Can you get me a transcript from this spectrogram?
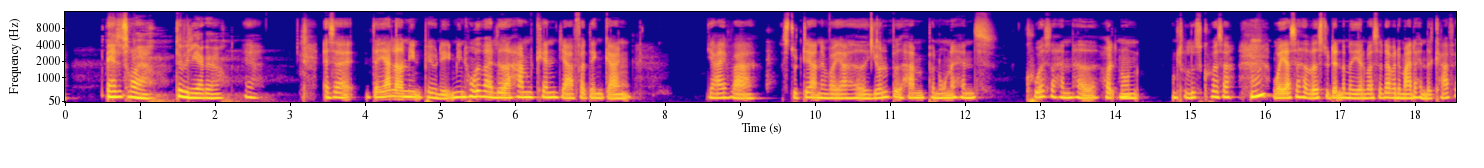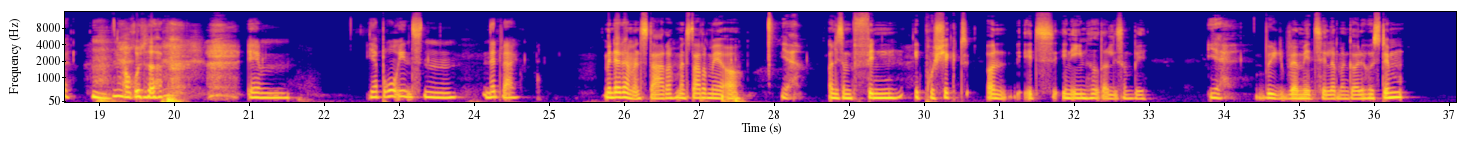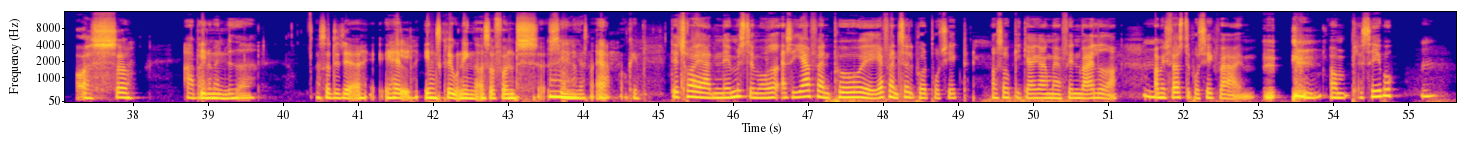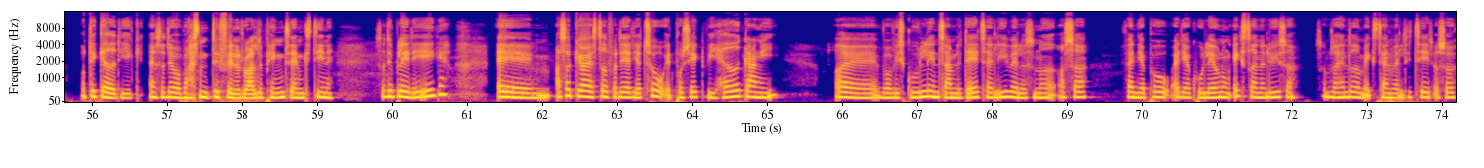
Ja, det tror jeg. Det vil jeg gøre. Ja. Altså, da jeg lavede min PhD, min hovedvejleder, ham kendte jeg fra dengang, jeg var studerende, hvor jeg havde hjulpet ham på nogle af hans kurser. Han havde holdt mm. nogle ultralydskurser, Mm. hvor jeg så havde været studenter med hjælper, så der var det mig, der hentede kaffe Mm. og ryddede op. øhm, jeg bruger en sådan netværk. Men det er der, man starter. Man starter med at, Ja. at ligesom finde et projekt og et, en enhed, der ligesom vil, Ja, vil være med til, at man gør det hos dem. Og så, arbejder man En- videre. Og så det der halv indskrivning, og så fondssøgning og sådan noget. Ja, okay. Det tror jeg er den nemmeste måde. Altså jeg fandt, på, øh, jeg fandt selv på et projekt, og så gik jeg i gang med at finde vejledere. Mm. Og mit første projekt var øh, om placebo. Mm. Og det gad de ikke. Altså det var bare sådan, det finder du aldrig penge til, Anne-Kristine. Så det blev det ikke. Øhm, og så gjorde jeg i stedet for det, at jeg tog et projekt, vi havde gang i, øh, hvor vi skulle indsamle data alligevel og sådan noget. Og så fandt jeg på, at jeg kunne lave nogle ekstra analyser, som så handlede om ekstern validitet, og så,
